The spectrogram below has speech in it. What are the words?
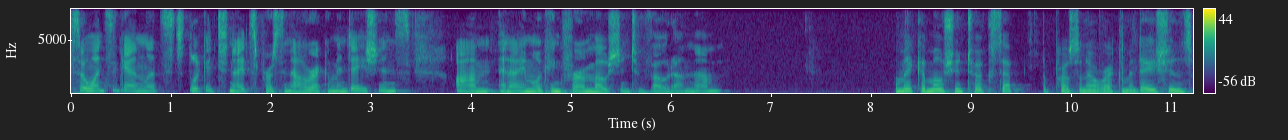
So once again, let's look at tonight's personnel recommendations, um, and I am looking for a motion to vote on them. I'll make a motion to accept the personnel recommendations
